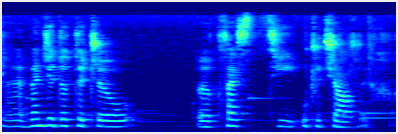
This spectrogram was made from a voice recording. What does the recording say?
e, będzie dotyczył e, kwestii uczuciowych.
